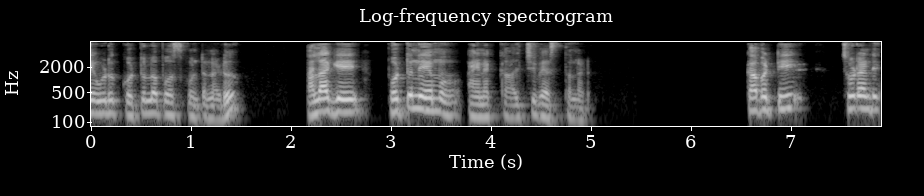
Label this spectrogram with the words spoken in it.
దేవుడు కొట్టులో పోసుకుంటున్నాడు అలాగే పొట్టునేమో ఆయన కాల్చివేస్తున్నాడు కాబట్టి చూడండి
